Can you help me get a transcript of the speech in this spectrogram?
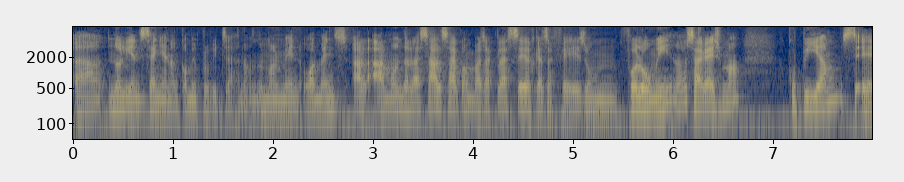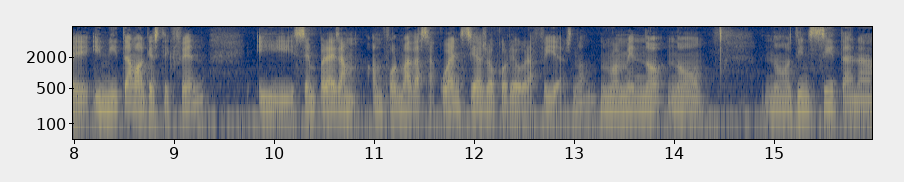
eh, no li ensenyen com improvisar, no? Normalment, o almenys al, al món de la salsa, quan vas a classe, el que has de fer és un follow me, no? Segueix-me, copia'm, eh, imita'm el que estic fent, i sempre és en, en forma de seqüències o coreografies, no? Normalment no, no, no t'inciten a,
